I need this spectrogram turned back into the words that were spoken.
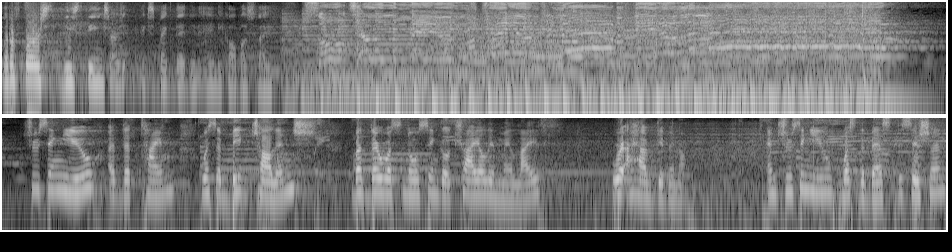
But of course, these things are expected in any couple's life. So Choosing you at that time was a big challenge, but there was no single trial in my life where I have given up. And choosing you was the best decision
